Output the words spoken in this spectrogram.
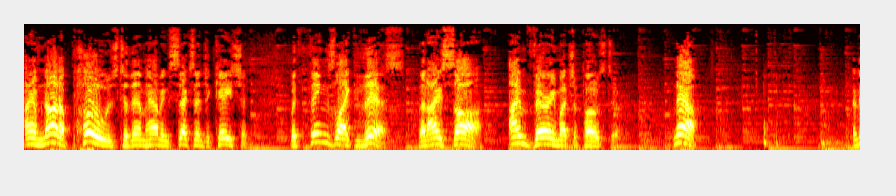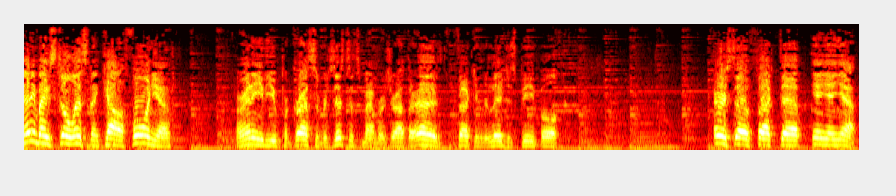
I am not opposed to them having sex education, but things like this that I saw, I'm very much opposed to. Now, if anybody's still listening in California, or any of you progressive resistance members, you're out there, oh, fucking religious people. They're so fucked up. Yeah, yeah, yeah.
